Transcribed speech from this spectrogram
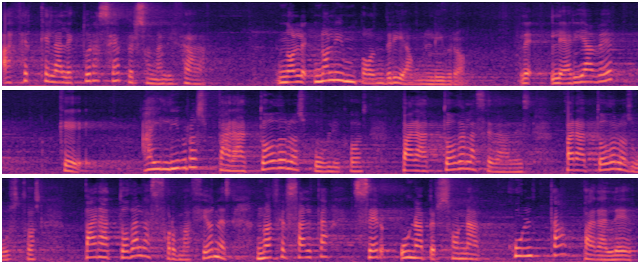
hacer que la lectura sea personalizada. No le, no le impondría un libro, le, le haría ver que hay libros para todos los públicos, para todas las edades, para todos los gustos, para todas las formaciones. No hace falta ser una persona culta para leer.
